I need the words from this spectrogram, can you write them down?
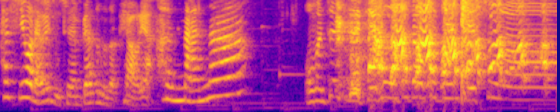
他希望两位主持人不要这么的漂亮。很难呐我们这次的节目就到这边结束了。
